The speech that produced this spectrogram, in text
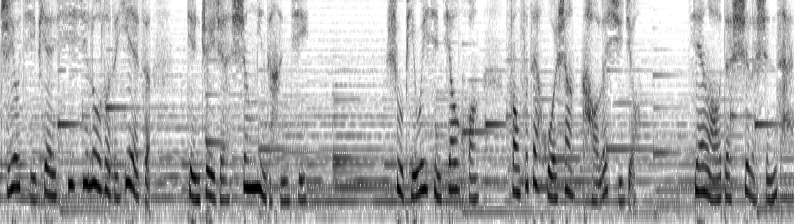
只有几片稀稀落落的叶子点缀着生命的痕迹。树皮微现焦黄，仿佛在火上烤了许久，煎熬的失了神采，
